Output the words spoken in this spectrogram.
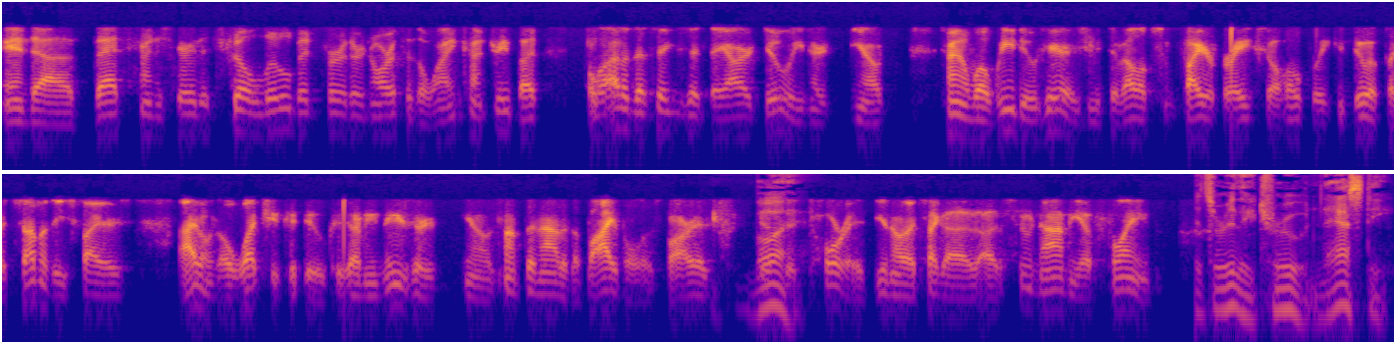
and uh, that's kind of scary. It's still a little bit further north of the wine country, but a lot of the things that they are doing are, you know, kind of what we do here is you develop some fire breaks, so hopefully you can do it. But some of these fires, I don't know what you could do because I mean these are you know something out of the Bible as far as Boy. the torrid. You know, it's like a, a tsunami of flame. It's really true, nasty.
